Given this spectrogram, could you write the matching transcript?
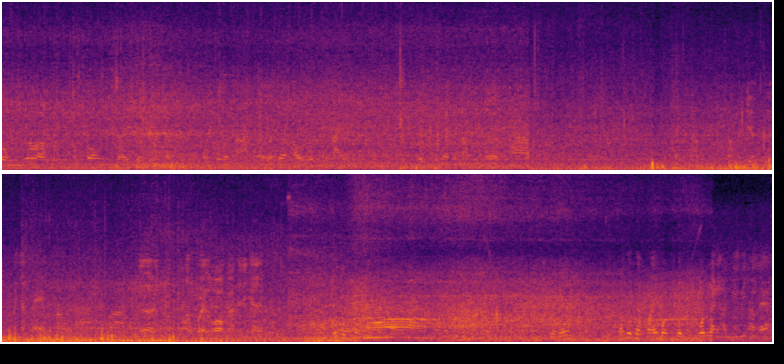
ลงก็ต้องใช้เครื่องมือของตัวต่างแล้วก็เอารถไถรถไถไปทำเออครับครับทำเยอะเกินมันจะแตกเข้าได้ว่า เออต้องไปออกอันนี้ไง แล้วมันจะไปบนบนบนแรงมันมีวิธีแล้ว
